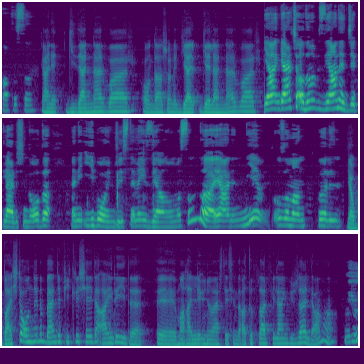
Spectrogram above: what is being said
Haklısın. Yani gidenler var, ondan sonra gel, gelenler var. Yani gerçi adamı bir ziyan edeceklerdi şimdi. O da hani iyi bir oyuncu istemeyiz ziyan olmasın da yani niye o zaman böyle... Ya başta onların bence fikri şeyde ayrıydı e, mahalle üniversitesinde atıflar filan güzeldi ama hı hı.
